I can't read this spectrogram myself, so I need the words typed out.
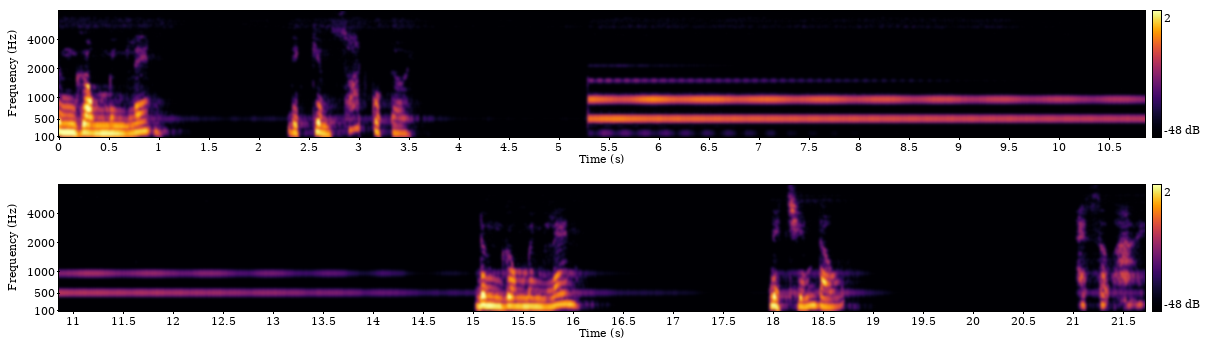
Đừng gồng mình lên để kiểm soát cuộc đời. Đừng gồng mình lên để chiến đấu hay sợ hãi.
